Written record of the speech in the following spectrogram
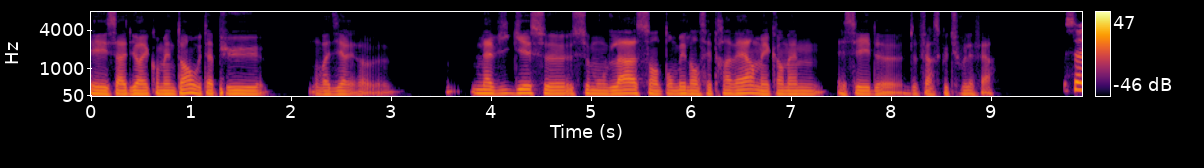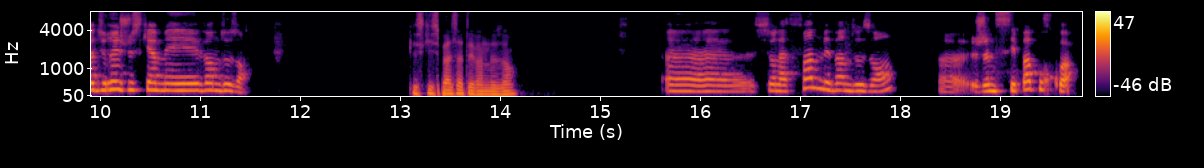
Et ça a duré combien de temps où tu as pu, on va dire, euh, naviguer ce, ce monde-là sans tomber dans ses travers, mais quand même essayer de, de faire ce que tu voulais faire? Ça a duré jusqu'à mes 22 ans. Qu'est-ce qui se passe à tes 22 ans? Euh, sur la fin de mes 22 ans, euh, je ne sais pas pourquoi.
